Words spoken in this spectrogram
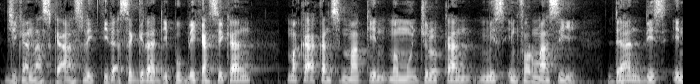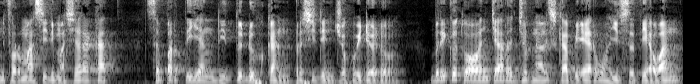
jika naskah asli tidak segera dipublikasikan, maka akan semakin memunculkan misinformasi dan disinformasi di masyarakat seperti yang dituduhkan Presiden Joko Widodo. Berikut wawancara jurnalis KBR Wahyu Setiawan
